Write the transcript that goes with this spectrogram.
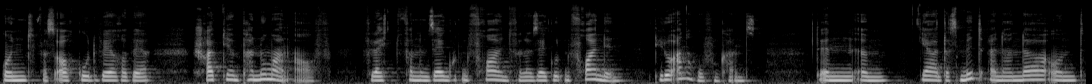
Und was auch gut wäre, wäre, schreib dir ein paar Nummern auf. Vielleicht von einem sehr guten Freund, von einer sehr guten Freundin, die du anrufen kannst. Denn ähm, ja, das Miteinander und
